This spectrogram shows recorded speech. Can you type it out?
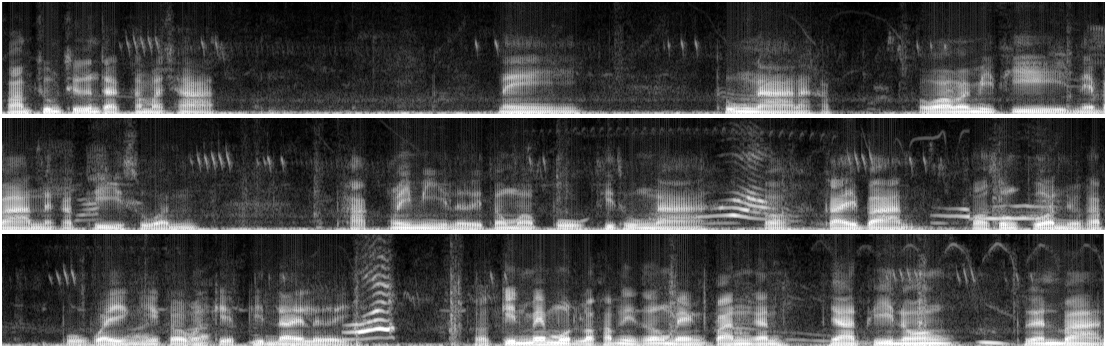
ความชุ่มชื้นจากธรรมชาติ ในทุ่งนานะครับ เพราะว่าไม่มีที่ในบ้านนะครับที่สวน ผักไม่มีเลยต้องมาปลูกที่ทุ่งนา ก็ไกลบ้านพอสมควรอยู่ครับ ปลูกไว้อย่างนี้ก็มาเก็บกินได้เลย ก็กินไม่หมดหรอกครับนี่ต้องแบ่งปันกันญาติพี่น้องเพื่อนบ้าน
